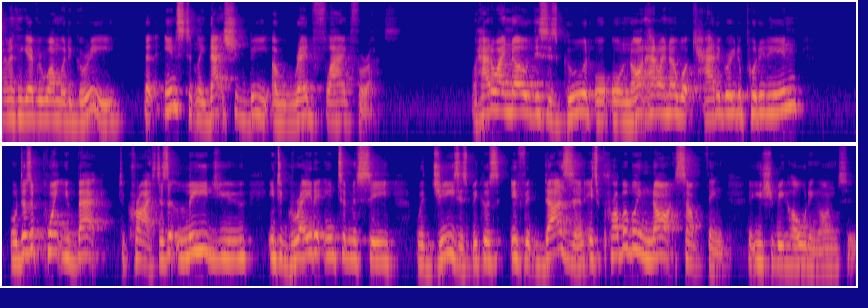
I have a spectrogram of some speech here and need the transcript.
And I think everyone would agree that instantly that should be a red flag for us. Well, how do I know this is good or, or not? How do I know what category to put it in? Or does it point you back to Christ? Does it lead you into greater intimacy with Jesus? Because if it doesn't, it's probably not something that you should be holding on to.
